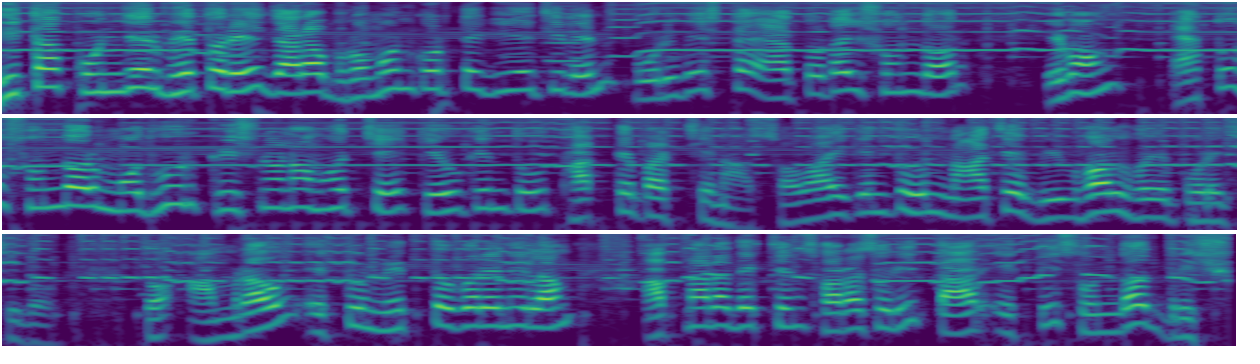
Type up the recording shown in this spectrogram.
গীতা কুঞ্জের ভেতরে যারা ভ্রমণ করতে গিয়েছিলেন, পরিবেশটা এতটাই সুন্দর এবং এত সুন্দর মধুর কৃষ্ণনাম হচ্ছে কেউ কিন্তু থাকতে পারছে না। সবাই কিন্তু নাচে বিভল হয়ে পড়েছিল। তো আমরাও একটু নৃত্য করে নিলাম। আপনারা দেখছেন সরাসরি তার একটি সুন্দর দৃশ্য।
